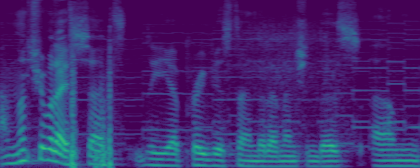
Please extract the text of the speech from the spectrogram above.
I'm not sure what I said the uh, previous time that I mentioned this. Um,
